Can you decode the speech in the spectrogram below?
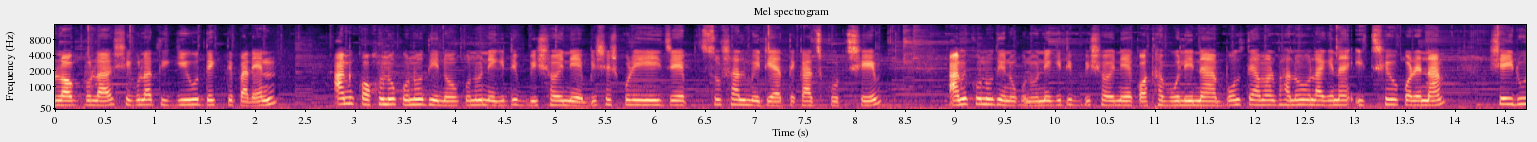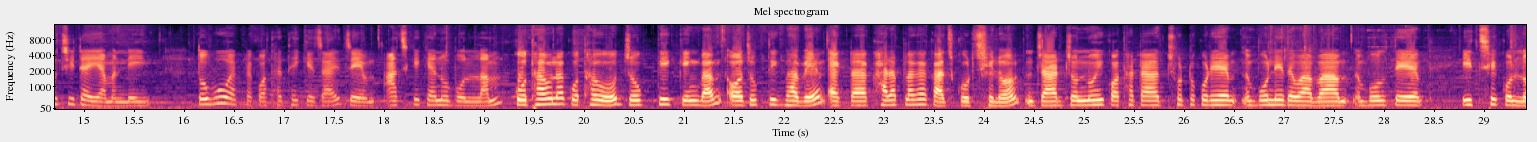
ব্লগগুলা সেগুলাতে গিয়েও দেখতে পারেন। আমি কখনো কোনো দিনও কোনো নেগেটিভ বিষয় নিয়ে, বিশেষ করে এই যে সোশ্যাল মিডিয়াতে কাজ করছি, আমি কোনো দিনও কোনো নেগেটিভ বিষয় নিয়ে কথা বলি না, বলতে আমার ভালোও লাগে না, ইচ্ছেও করে না, সেই রুচিটাই আমার নেই। তবুও একটা কথা থেকে যায় যে আজকে কেন বললাম? কোথাও না কোথাও যৌক্তিক কিংবা অযৌক্তিকভাবে একটা খারাপ লাগা কাজ করছিল, যার জন্যই কথাটা ছোট করে বলে দেওয়া বা বলতে ইচ্ছে করল।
